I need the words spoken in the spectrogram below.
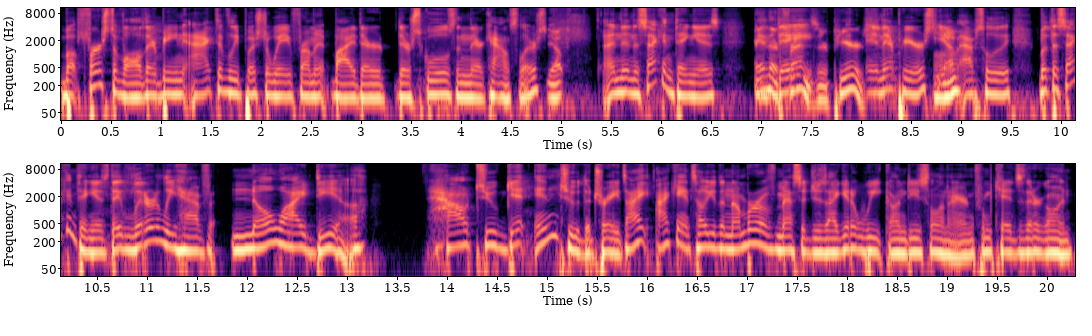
but first of all, they're being actively pushed away from it by their their schools and their counselors. Yep. And then the second thing is And their they- friends, their peers. and their peers. Yep, mm-hmm. absolutely. But the second thing is they literally have no idea how to get into the trades. I, I can't tell you the number of messages I get a week on diesel and iron from kids that are going,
